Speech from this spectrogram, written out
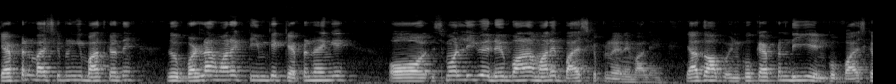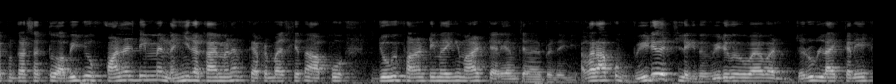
कैप्टन वाइस कैप्टन की बात करते हैं तो बड़ला हमारे टीम के कैप्टन रहेंगे और स्मॉल लीग में देव बाणा हमारे वाइस कैप्टन रहने वाले हैं। या तो आप इनको कैप्टन दीजिए, इनको वाइस कैप्टन कर सकते हो। अभी जो फाइनल टीम में नहीं रखा है मैंने कैप्टन वाइस कैप्टन आपको जो भी फाइनल टीम रहेगी हमारे टेलीग्राम चैनल पर रहेगी। अगर आपको वीडियो अच्छी लगी तो वीडियो को ज़रूर लाइक करिए।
